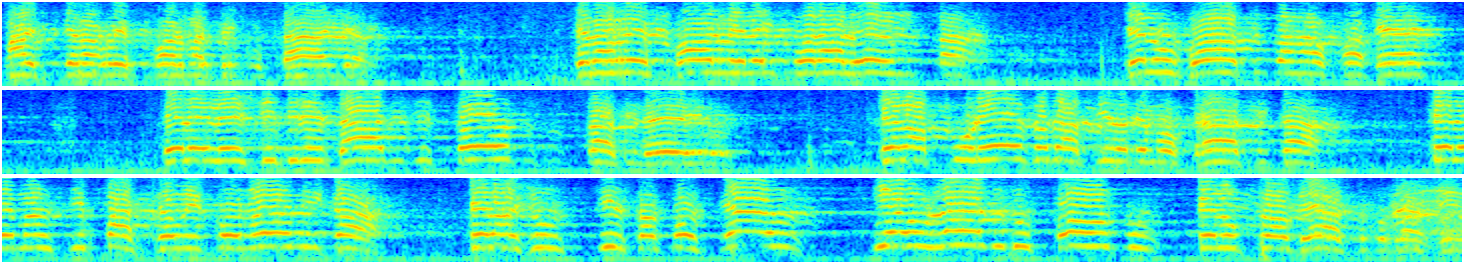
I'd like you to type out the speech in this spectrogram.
mas pela reforma tributária, pela reforma eleitoral ampla, pelo voto do analfabeto, pela elegibilidade de todos os brasileiros, pela pureza da vida democrática pela emancipação econômica, pela justiça social e ao lado do povo pelo progresso do Brasil.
